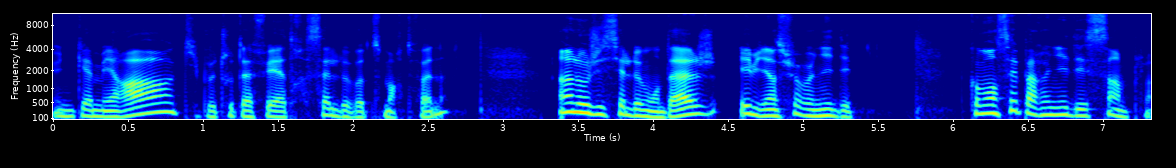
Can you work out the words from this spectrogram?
Une caméra, qui peut tout à fait être celle de votre smartphone, un logiciel de montage et bien sûr une idée. Commencez par une idée simple.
